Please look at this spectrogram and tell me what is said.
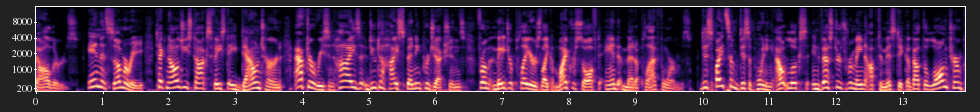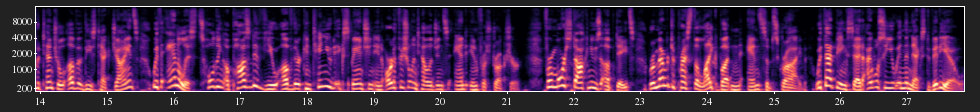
In summary, technology stocks faced a downturn after recent highs due to high spending projections from major players like Microsoft and Meta Platforms. Despite some disappointing outlooks, investors remain optimistic about the long term potential of these tech giants, with analysts holding a positive view of their continued expansion in artificial intelligence and infrastructure. For more stock news updates, remember to press the like button and subscribe. With that being said, I will see you in the next video.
